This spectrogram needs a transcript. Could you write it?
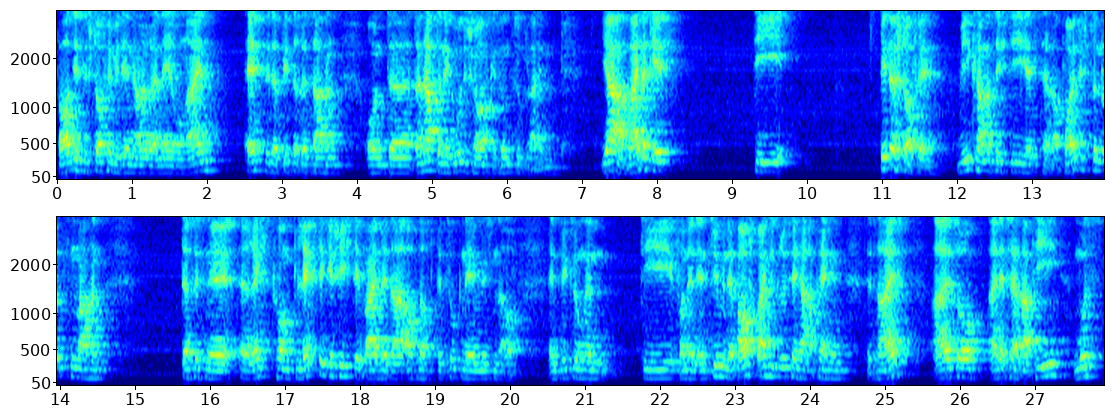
Baut diese Stoffe wieder in eure Ernährung ein, esst wieder bittere Sachen und äh, dann habt ihr eine gute Chance, gesund zu bleiben. Ja, weiter geht's. Die Bitterstoffe, wie kann man sich die jetzt therapeutisch zu Nutzen machen? Das ist eine recht komplexe Geschichte, weil wir da auch noch Bezug nehmen müssen auf Entwicklungen, die von den Enzymen der Bauchspeicheldrüse her abhängen. Das heißt also, eine Therapie muss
